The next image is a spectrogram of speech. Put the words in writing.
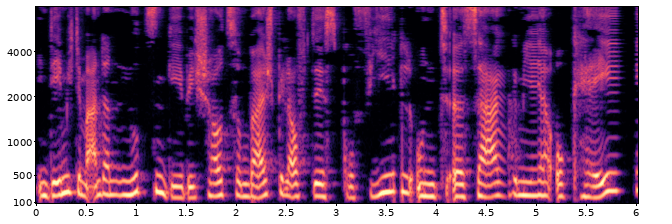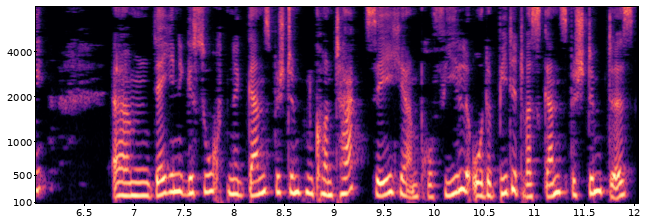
indem ich dem anderen Nutzen gebe. Ich schaue zum Beispiel auf das Profil und äh, sage mir, okay, ähm, derjenige sucht einen ganz bestimmten Kontakt, sehe ich ja im Profil, oder bietet was ganz Bestimmtes.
